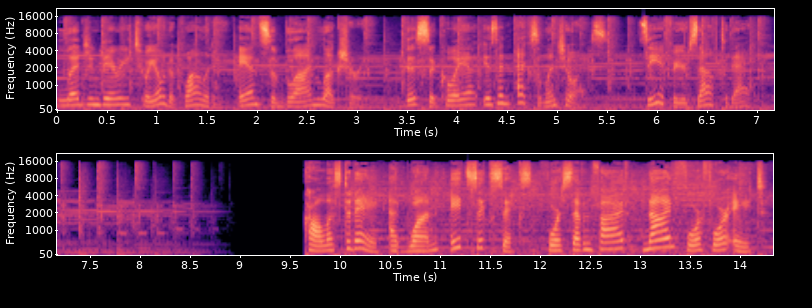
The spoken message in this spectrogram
legendary Toyota quality, and sublime luxury, this Sequoia is an excellent choice. See it for yourself today. Call us today at 1 866 475 9448.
